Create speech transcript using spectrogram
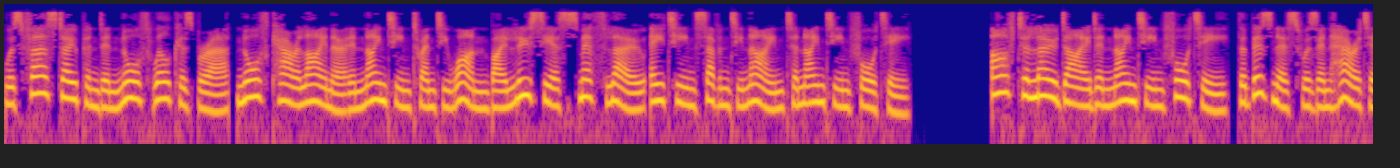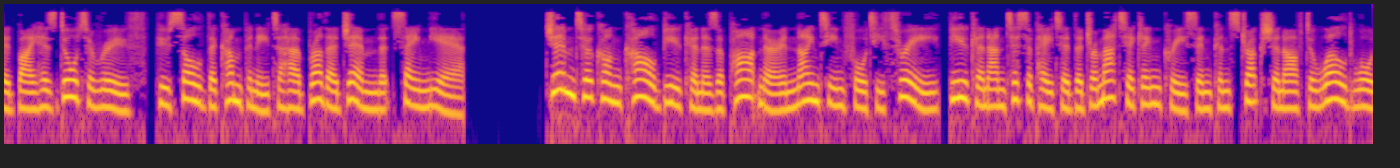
was first opened in North Wilkesboro, North Carolina in 1921 by Lucius Smith Lowe (1879–1940). After Lowe died in 1940, the business was inherited by his daughter Ruth, who sold the company to her brother Jim that same year. Jim took on Carl Buchan as a partner in 1943. Buchan anticipated the dramatic increase in construction after World War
